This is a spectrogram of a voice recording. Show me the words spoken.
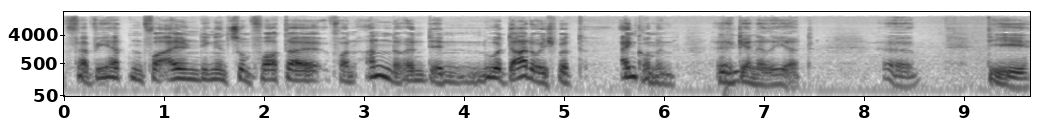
verwerten, vor allen Dingen zum Vorteil von anderen, denn nur dadurch wird Einkommen äh, mhm. generiert. Äh, die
